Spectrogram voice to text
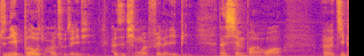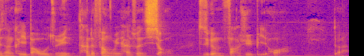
就是你也不知道为什么还要出这一题，还是天外飞来一笔。那宪法的话，呃，基本上可以把握住，因为它的范围还算小，就是跟法序比的话，对吧？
